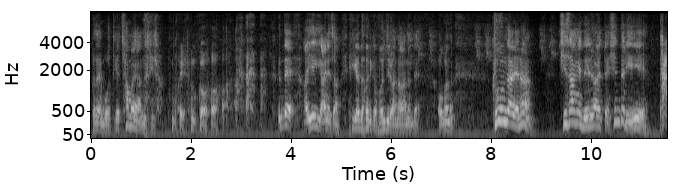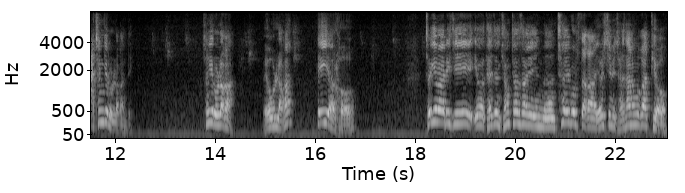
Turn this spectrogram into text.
그 다음에 뭐 어떻게 참아야 하느니라 뭐 이런 거. 근데 아이 얘기가 아니었잖아 얘기하다 보니까 본질이 와 나가는데. 어거는 금음날에는 지상에 내려와 있던 신들이 다 천계로 올라간대. 천계로 올라가. 왜 올라가? 회의하러 저기 말이지 이 대전 경천서에 있는 천일법사가 열심히 잘 사는 것 같아요.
